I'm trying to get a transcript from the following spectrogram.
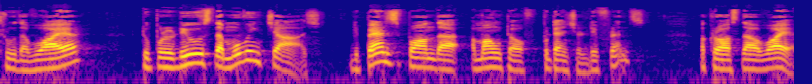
through the wire to produce the moving charge depends upon the amount of potential difference across the wire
